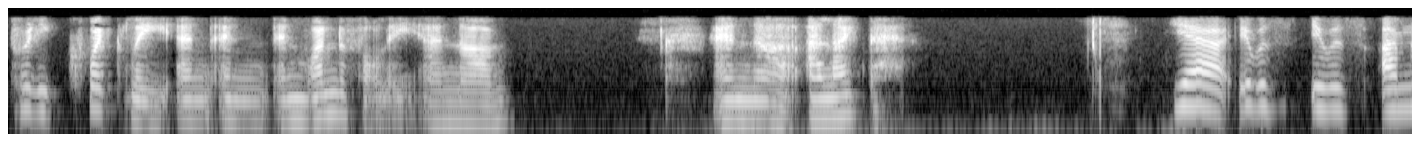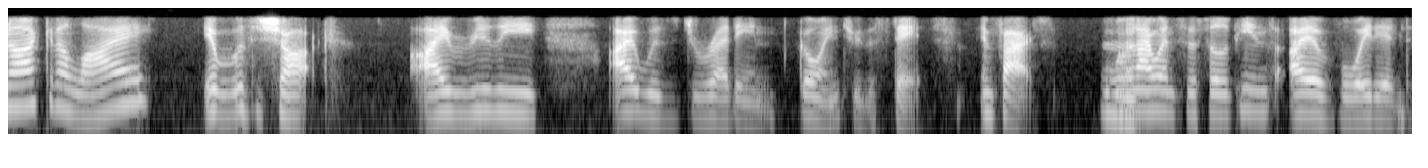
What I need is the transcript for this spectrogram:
pretty quickly and and and wonderfully and um, and uh, I like that. Yeah, it was it was I'm not going to lie, it was a shock. I really I was dreading going through the states. In fact, mm-hmm. when I went to the Philippines, I avoided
